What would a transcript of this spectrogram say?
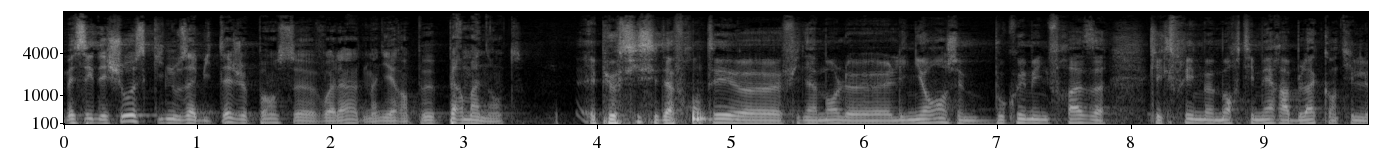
mais c'est des choses qui nous habitaient, je pense, euh, voilà, de manière un peu permanente. Et puis aussi, c'est d'affronter euh, finalement l'ignorance. J'aime beaucoup aimé une phrase qu'exprime Mortimer à Black quand il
